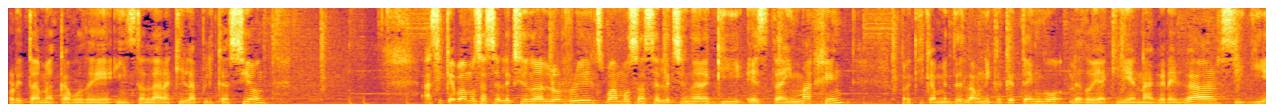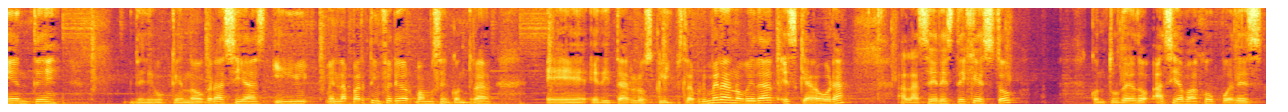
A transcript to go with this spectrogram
Ahorita me acabo de instalar aquí la aplicación. Así que vamos a seleccionar los reels, vamos a seleccionar aquí esta imagen prácticamente es la única que tengo. Le doy aquí en agregar siguiente. Le digo que no gracias. Y en la parte inferior vamos a encontrar eh, editar los clips. La primera novedad es que ahora al hacer este gesto con tu dedo hacia abajo puedes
